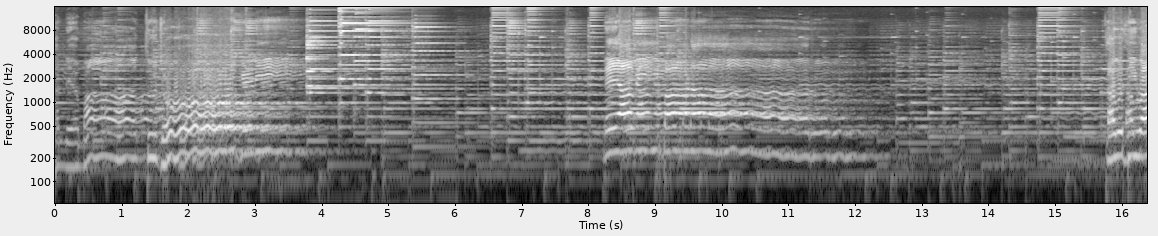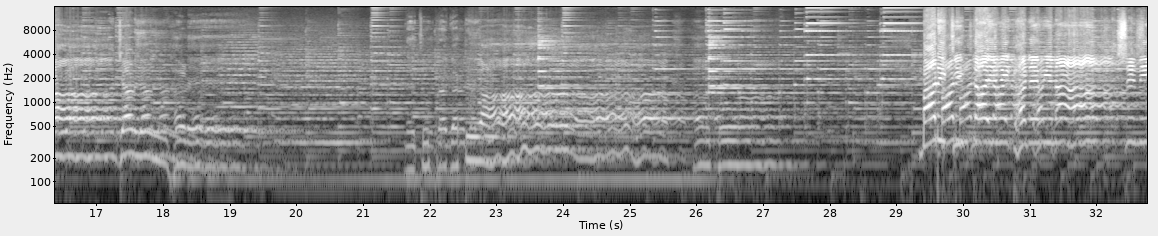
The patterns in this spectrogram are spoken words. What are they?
ધન્યમાં તુજો ગણી ને આવી બાળારો તવ દીવા જળ હળે. ને તું પ્રગટ આ મારી ચિંતા એની ઘન વિનાશની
